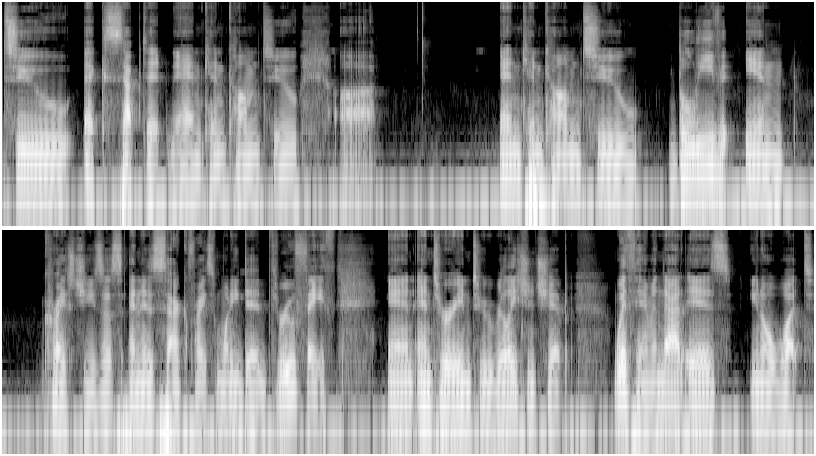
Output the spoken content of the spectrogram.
to accept it and can come to, uh, and can come to believe in Christ Jesus and his sacrifice and what he did through faith and enter into relationship with him. And that is, you know, what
